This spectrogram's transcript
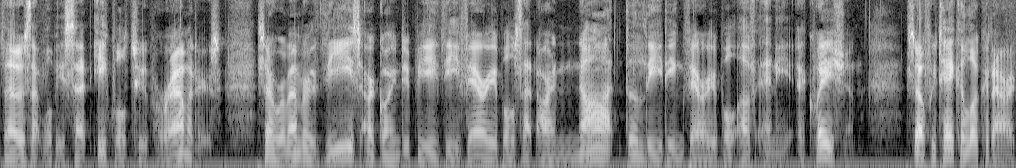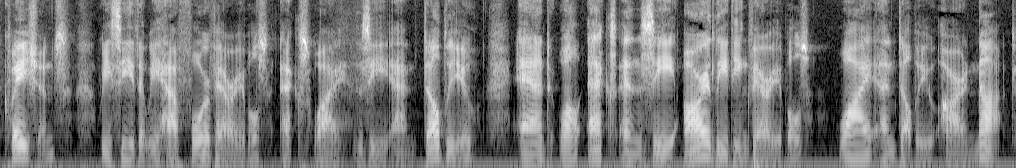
those that will be set equal to parameters. So remember, these are going to be the variables that are not the leading variable of any equation. So if we take a look at our equations, we see that we have four variables, x, y, z, and w, and while x and z are leading variables, y and w are not.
